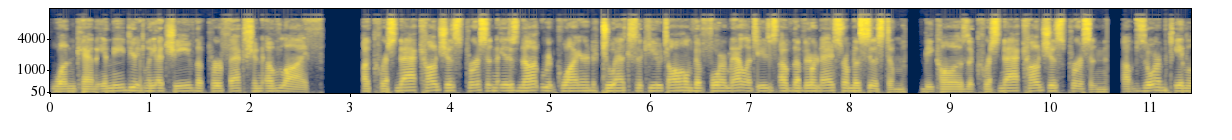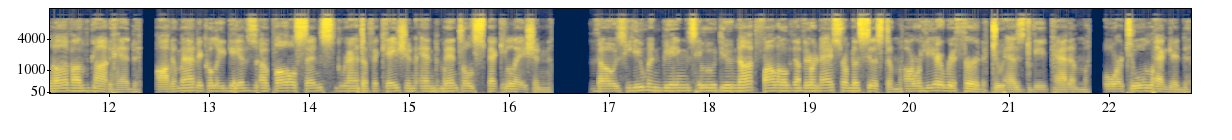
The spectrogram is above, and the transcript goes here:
one can immediately achieve the perfection of life. A Krishna conscious person is not required to execute all the formalities of the Varnasrama system, because a Krishna conscious person, absorbed in love of Godhead, automatically gives up all sense gratification and mental speculation. Those human beings who do not follow the Varnasrama system are here referred to as Dvipadam, or two legged.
